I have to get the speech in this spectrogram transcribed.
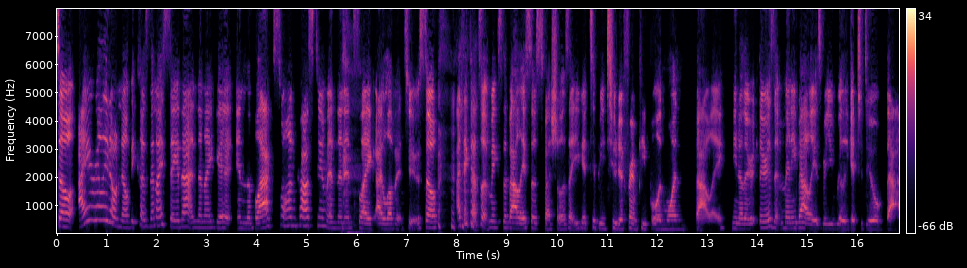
so I really don't know because then I say that and then I get in the black swan costume and then it's like I love it too. So I think that's what makes the ballet so special is that you get to be two different people in one ballet. You know, there there isn't many ballets where you really get to do that.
